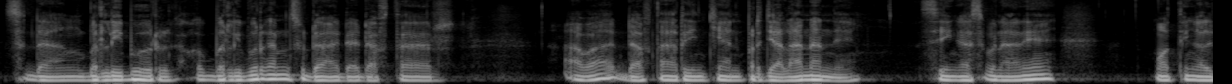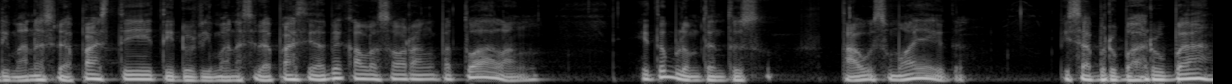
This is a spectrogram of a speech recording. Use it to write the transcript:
sedang berlibur. Kalau berlibur kan sudah ada daftar apa daftar rincian perjalanan ya. Sehingga sebenarnya mau tinggal di mana sudah pasti, tidur di mana sudah pasti. Tapi kalau seorang petualang itu belum tentu tahu semuanya gitu. Bisa berubah-ubah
